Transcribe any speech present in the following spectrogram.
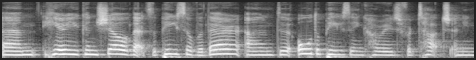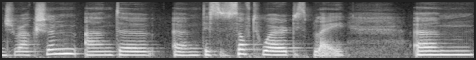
Um, here you can show that's a piece over there, and uh, all the pieces encourage for touch and interaction, and uh, um, this is software display. Um,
